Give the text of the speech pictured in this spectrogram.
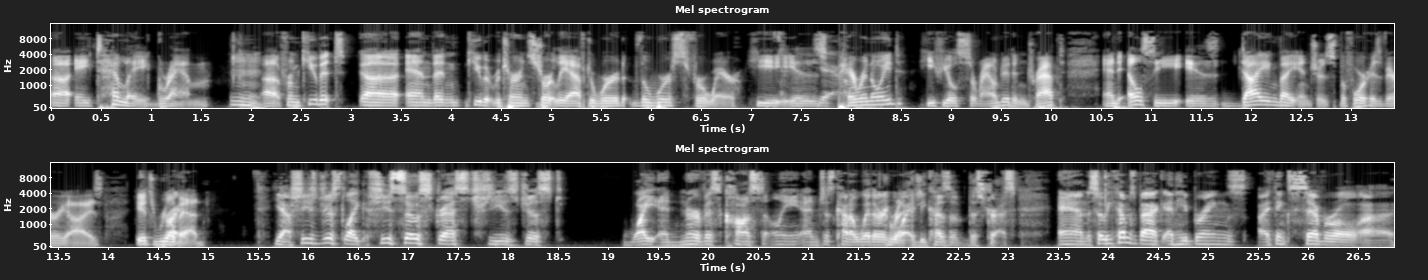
uh, a telegram. Mm-hmm. Uh, from Cubitt, uh, and then Cubitt returns shortly afterward, the worse for wear. He is Yeah. paranoid, he feels surrounded and trapped, and Elsie is dying by inches before his very eyes. It's real Right. bad. Yeah, she's just like she's so stressed. She's just white and nervous constantly, and just kind of withering away because of the stress. And so he comes back and he brings, I think, several uh,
